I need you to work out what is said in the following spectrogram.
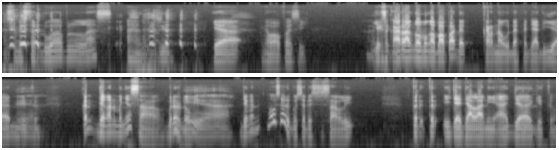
semester 12 anjir ya nggak apa-apa sih ya sekarang ngomong apa apa ada karena udah kejadian Iya. gitu kan jangan menyesal bener dong Iya. jangan nggak usah nggak usah disesali ter, ter ija jalani aja Nah. gitu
